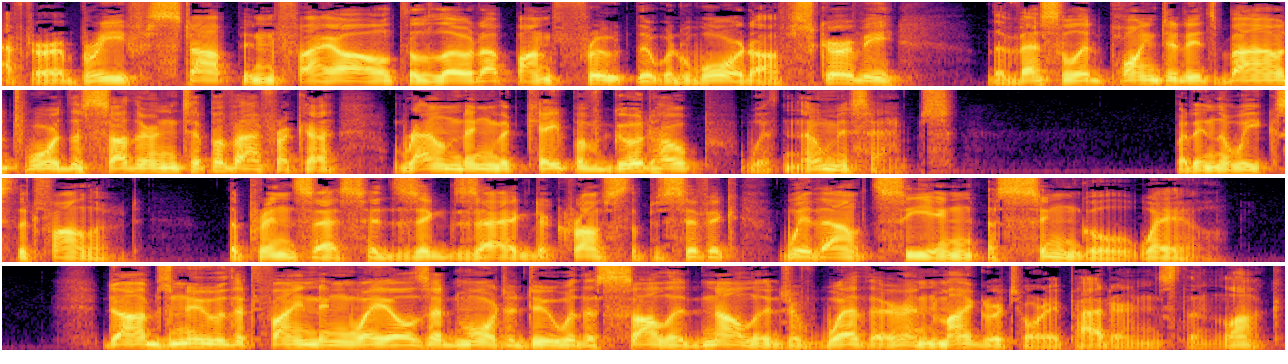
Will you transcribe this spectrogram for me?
After a brief stop in Fayal to load up on fruit that would ward off scurvy, the vessel had pointed its bow toward the southern tip of Africa, rounding the Cape of Good Hope with no mishaps. But in the weeks that followed, the princess had zigzagged across the Pacific without seeing a single whale. Dobbs knew that finding whales had more to do with a solid knowledge of weather and migratory patterns than luck.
